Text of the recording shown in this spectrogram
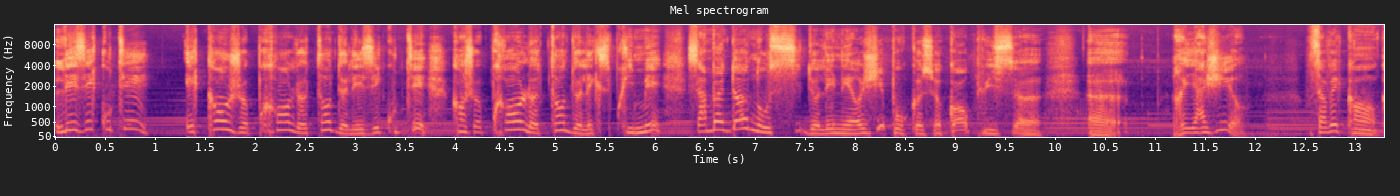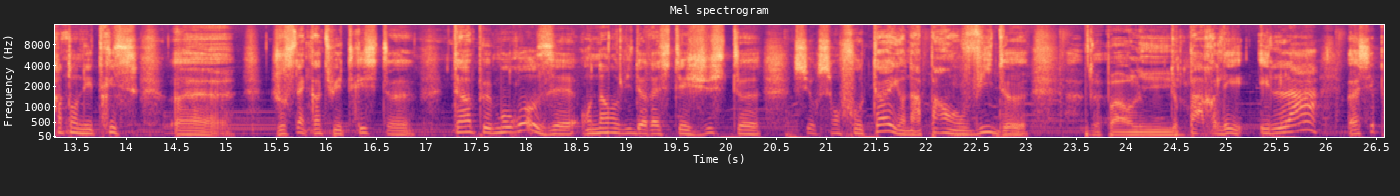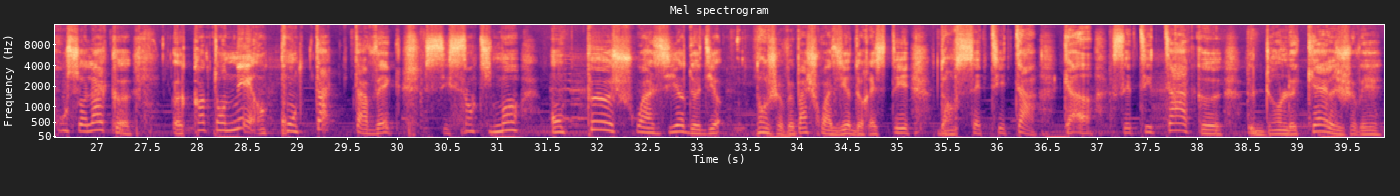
les écouter. Et quand je prends le temps de les écouter, quand je prends le temps de l'exprimer, ça me donne aussi de l'énergie pour que ce corps puisse euh, euh, réagir. Vous savez, quand, quand on est triste, euh, Jocelyn, quand tu es triste, euh, t'es un peu morose. On a envie de rester juste euh, sur son fauteuil. On n'a pas envie de, De parler. de parler. Et là, c'est pour cela que quand on est en contact avec ces sentiments, on peut choisir de dire non, je ne veux pas choisir de rester dans cet état, car cet état que dans lequel je vais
